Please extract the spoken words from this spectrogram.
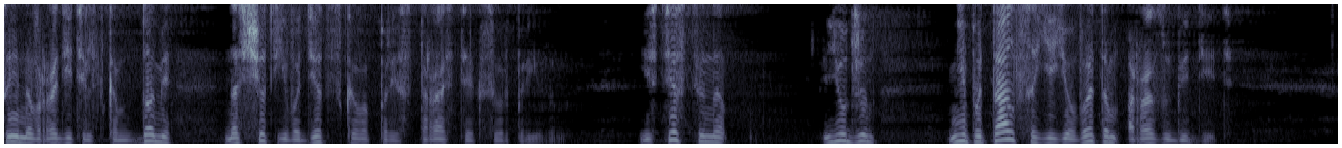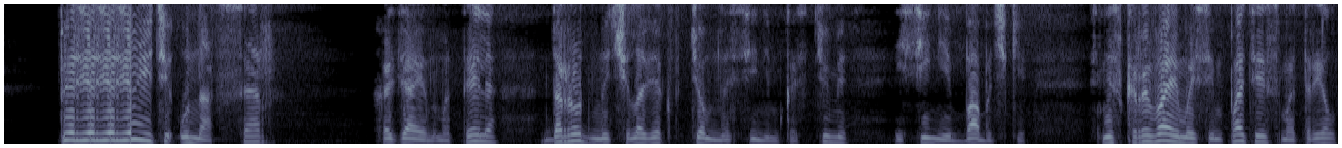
сына в родительском доме насчет его детского пристрастия к сюрпризам. Естественно, Юджин – не пытался ее в этом разубедить. «Переревуете у нас, сэр?» Хозяин мотеля, дородный человек в темно-синем костюме и синей бабочке, с нескрываемой симпатией смотрел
